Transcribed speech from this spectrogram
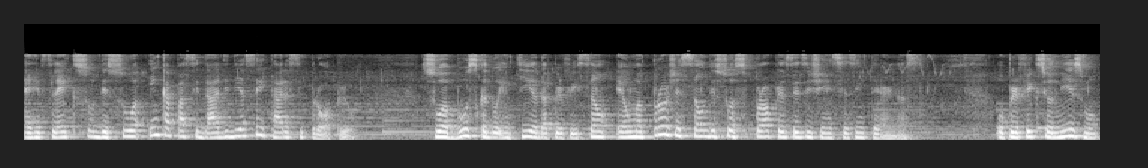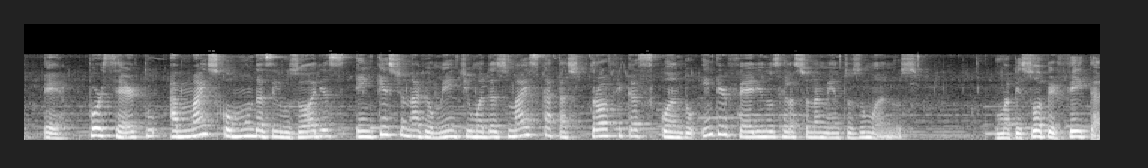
é reflexo de sua incapacidade de aceitar a si próprio. Sua busca doentia da perfeição é uma projeção de suas próprias exigências internas. O perfeccionismo é, por certo, a mais comum das ilusórias e inquestionavelmente uma das mais catastróficas quando interfere nos relacionamentos humanos. Uma pessoa perfeita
